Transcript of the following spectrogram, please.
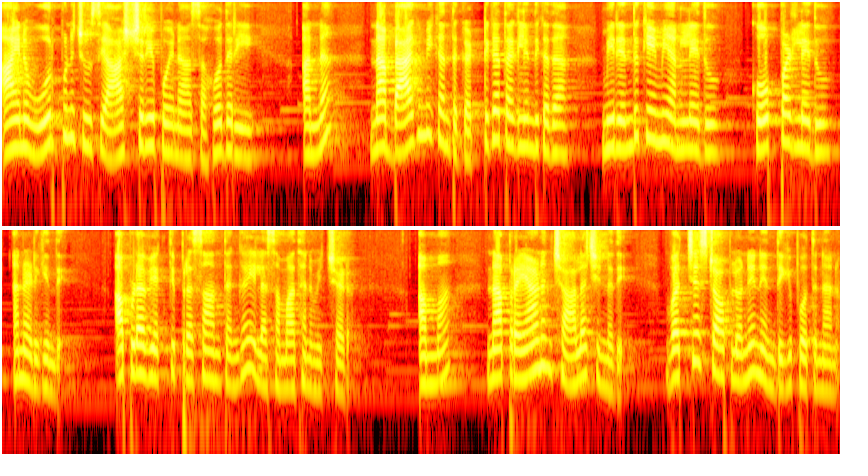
ఆయన ఊర్పును చూసి ఆశ్చర్యపోయిన ఆ సహోదరి అన్న నా బ్యాగ్ మీకు అంత గట్టిగా తగిలింది కదా మీరెందుకేమీ అనలేదు కోప్పడలేదు అని అడిగింది. అప్పుడు ఆ వ్యక్తి ప్రశాంతంగా ఇలా సమాధానమిచ్చాడు. అమ్మా నా ప్రయాణం చాలా చిన్నది. వచ్చే స్టాప్లోనే నేను దిగిపోతున్నాను.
